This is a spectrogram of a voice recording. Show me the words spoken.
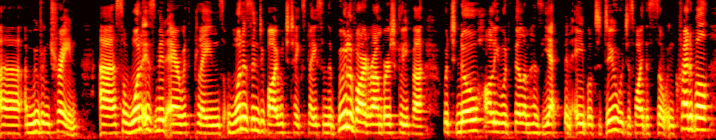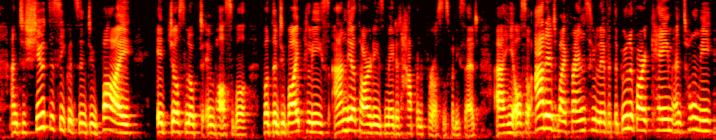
uh, a moving train. Uh, so one is mid-air with planes. One is in Dubai, which takes place in the boulevard around Burj Khalifa, which no Hollywood film has yet been able to do, which is why this is so incredible. And to shoot the sequence in Dubai it just looked impossible. But the Dubai police and the authorities made it happen for us, is what he said. Uh, he also added, My friends who live at the boulevard came and told me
